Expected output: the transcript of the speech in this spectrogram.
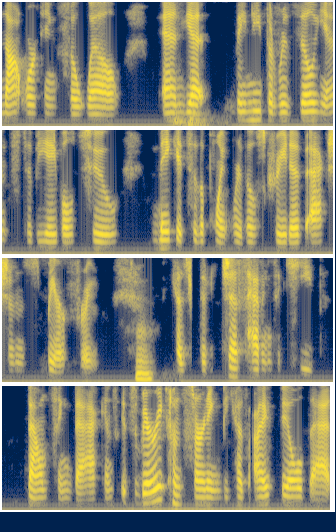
not working so well, and mm-hmm. yet they need the resilience to be able to make it to the point where those creative actions bear fruit hmm. because they're just having to keep bouncing back. And it's very concerning because I feel that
